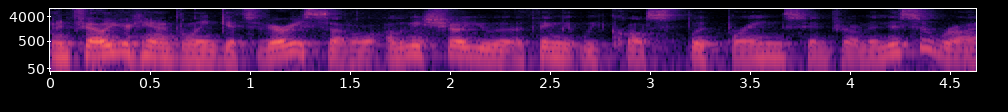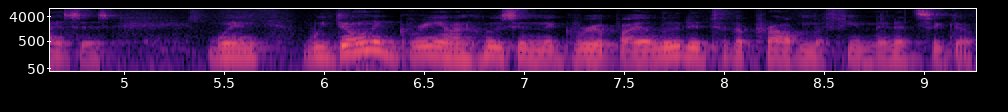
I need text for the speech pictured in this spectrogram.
and failure handling gets very subtle. Let me show you a thing that we call split brain syndrome. And this arises when we don't agree on who's in the group. I alluded to the problem a few minutes ago.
